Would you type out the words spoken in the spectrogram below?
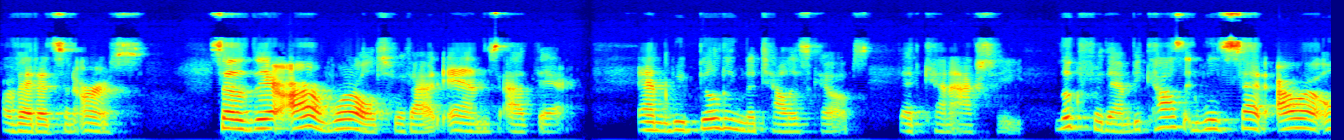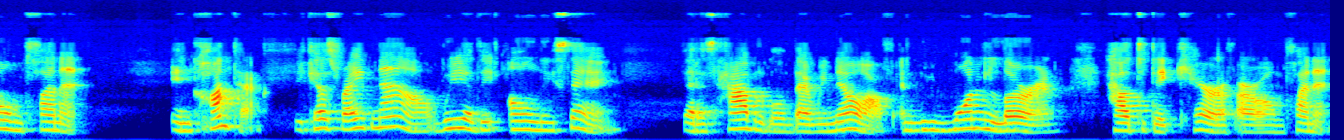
or whether it's an Earth. So there are worlds without ends out there. And we're building the telescopes that can actually look for them because it will set our own planet in context. Because right now, we are the only thing that is habitable that we know of. And we want to learn how to take care of our own planet.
